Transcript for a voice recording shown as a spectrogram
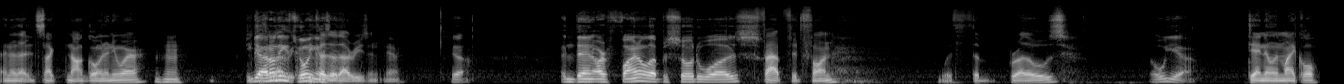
and that it's like not going anywhere. Mm-hmm. Yeah, I don't think it's going because of that reason. Yeah. Yeah. And then our final episode was FabFitFun with the bros oh yeah, Daniel and Michael.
